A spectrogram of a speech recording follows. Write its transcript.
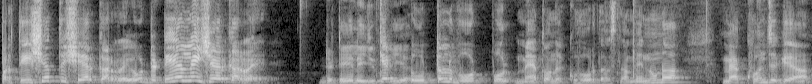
ਪ੍ਰਤੀਸ਼ਤ ਸ਼ੇਅਰ ਕਰ ਰਹੇ ਹੋ ਡਿਟੇਲ ਨਹੀਂ ਸ਼ੇਅਰ ਕਰ ਰਹੇ। ਡਿਟੇਲ ਹੀ ਜ਼ਰੂਰੀ ਕਿ ਹੈ। ਟੋਟਲ ਵੋਟ ਪੋਲ ਮੈਂ ਤੁਹਾਨੂੰ ਇੱਕ ਹੋਰ ਦੱਸਦਾ। ਮੈਨੂੰ ਨਾ ਮੈਂ ਖੁੰਝ ਗਿਆ।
